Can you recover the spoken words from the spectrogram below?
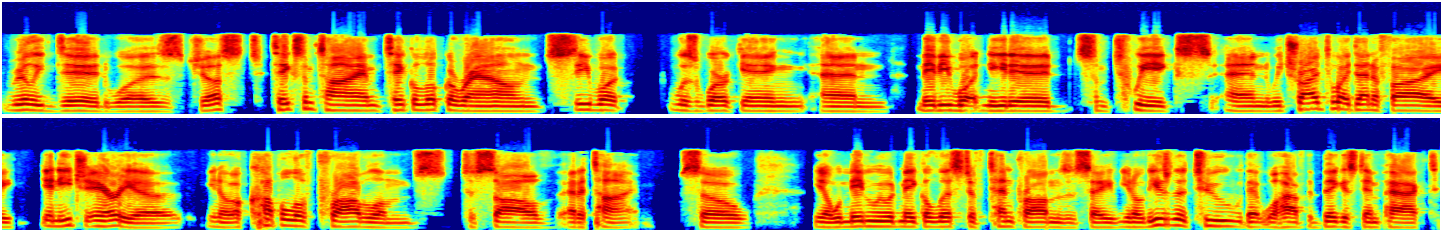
really did was just take some time, take a look around, see what was working, and maybe what needed some tweaks. And we tried to identify in each area, you know, a couple of problems to solve at a time. So, you know, maybe we would make a list of 10 problems and say, you know, these are the two that will have the biggest impact.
